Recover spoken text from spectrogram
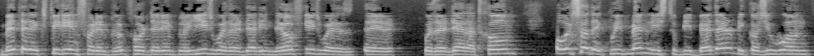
better experience for, empl- for their employees, whether they're in the office, whether they're, whether they're at home. Also, the equipment needs to be better because you want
